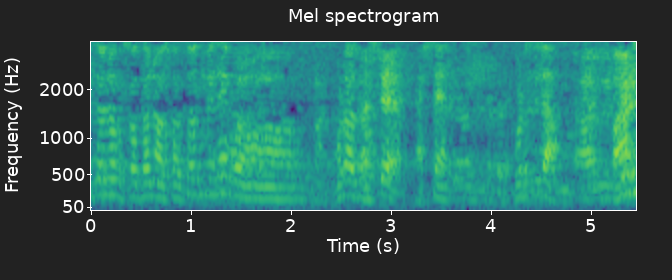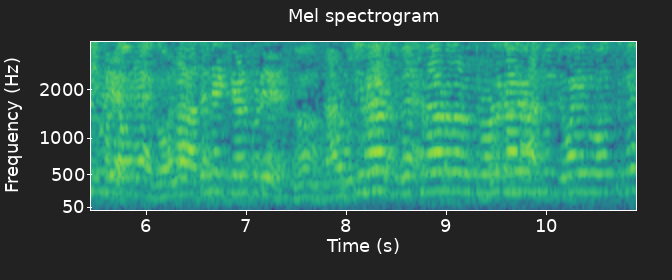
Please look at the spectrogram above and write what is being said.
ಇತನೋ ಸೊತನೋ ಸೊತೋದ್ಮೇಲೆ ಕೊಡೋದು. ಅಷ್ಟೇ? ಅಷ್ಟೇ. ಕೊಡುದಿಲ್ಲ. ಅದನ್ನೇ ಕೇಳ್ಬಿಡಿ? ಉಸಿರಾಡೋದ್ರೊಳಗಾಗ ಜೀವ ಇರುವ ಹೊತ್ತಿಗೆ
